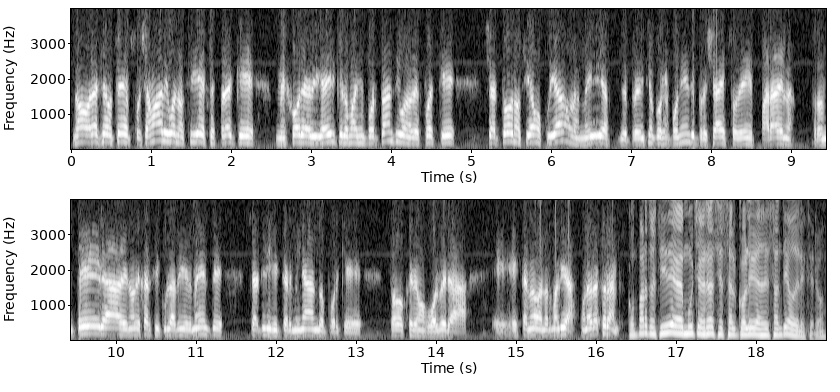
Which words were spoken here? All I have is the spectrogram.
No, gracias a ustedes por llamar y bueno, sí es esperar que mejore Abigail, que es lo más importante, y bueno, después que ya todos nos íbamos cuidando las medidas de prevención correspondientes, pero ya esto de parar en las fronteras, de no dejar circular libremente, ya tiene que ir terminando porque todos queremos volver a eh, esta nueva normalidad. Un abrazo grande. Comparto esta idea y muchas gracias al colega de Santiago del Estero.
